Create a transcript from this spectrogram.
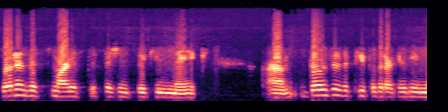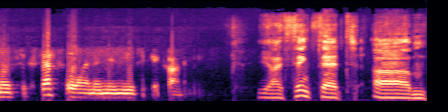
What are the smartest decisions we can make? Um, those are the people that are going to be most successful in a new music economy. Yeah, I think that um,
